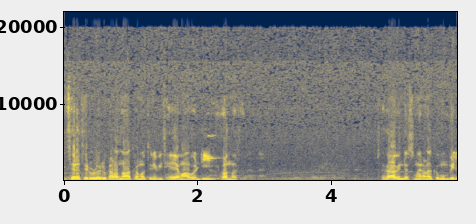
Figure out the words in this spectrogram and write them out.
ഇത്തരത്തിലുള്ളൊരു കടന്നാക്രമത്തിന് വിധേയമാവേണ്ടി വന്നത്. സഖാവിന്റെ സ്മരണക്ക് മുമ്പിൽ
